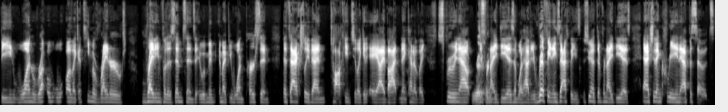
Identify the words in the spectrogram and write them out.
being one like a team of writers writing for The Simpsons, it would it might be one person that's actually then talking to like an AI bot and then kind of like spewing out riffing. different ideas and what have you, riffing exactly, spewing out different ideas and actually then creating episodes.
